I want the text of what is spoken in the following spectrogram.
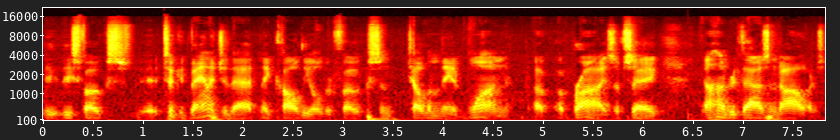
these folks uh, took advantage of that, and they call the older folks and tell them they had won a, a prize of say hundred thousand dollars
